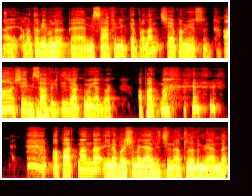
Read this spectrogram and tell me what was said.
Ay, ama tabii bunu e, misafirlikte falan şey yapamıyorsun. Aa şey misafirlik deyince aklıma geldi bak. Apartman Apartmanda yine başıma geldiği için hatırladım bir anda.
